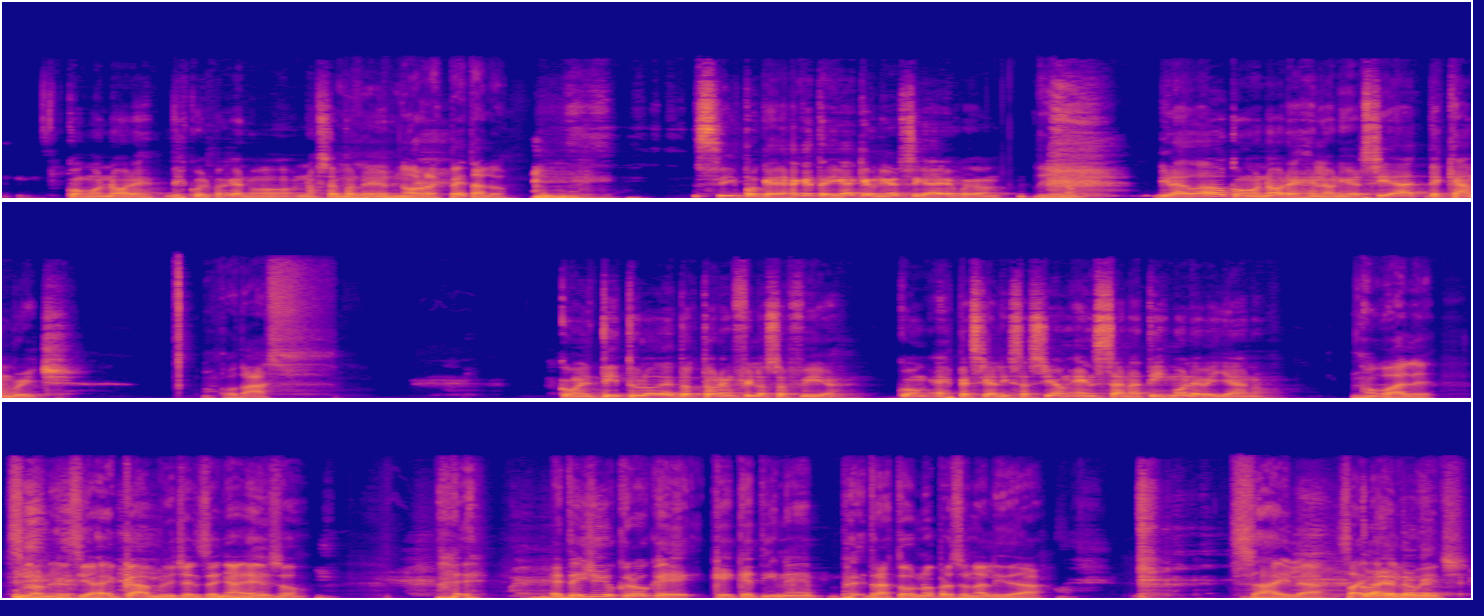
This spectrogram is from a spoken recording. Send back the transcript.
con honores. Disculpa que no, no sepa leer. No, respétalo. Sí, porque deja que te diga qué universidad es, weón. Dino. Graduado con honores en la Universidad de Cambridge, Jodas. con el título de doctor en filosofía, con especialización en sanatismo levellano. No vale. Si la Universidad de Cambridge enseña eso. Este dicho yo creo que, que, que tiene trastorno de personalidad. Saila. Saila es el que- witch.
